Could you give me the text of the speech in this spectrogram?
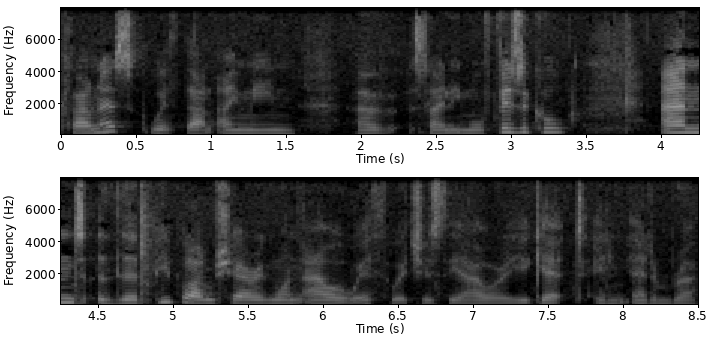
clownesque. With that, I mean uh, slightly more physical. And the people I'm sharing one hour with, which is the hour you get in Edinburgh,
